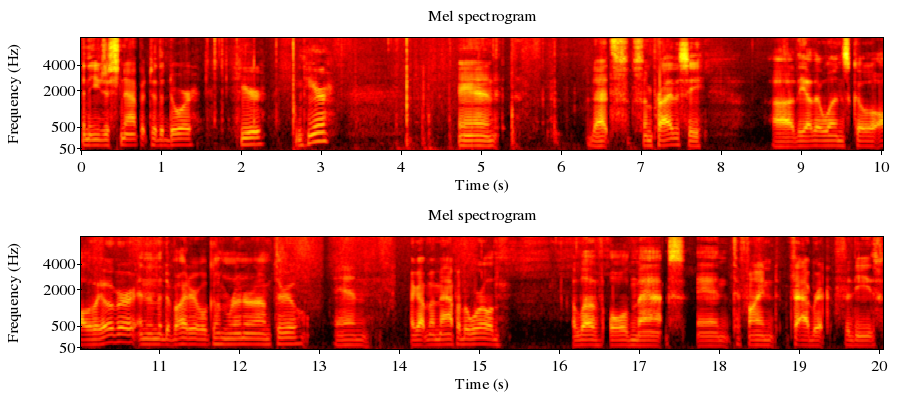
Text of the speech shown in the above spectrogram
and then you just snap it to the door here and here. And that's some privacy. Uh, the other ones go all the way over, and then the divider will come run around through. And I got my map of the world. I love old maps, and to find fabric for these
